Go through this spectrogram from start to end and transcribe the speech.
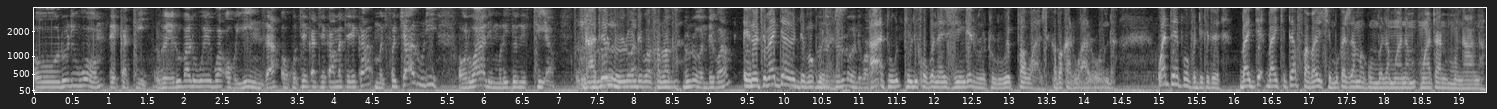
oluliwo ekati lwe luba luweebwa obuyinza okuteekateeka amateeka mu kifo kyaluli olwali mu regioni tia ngaate luno lulondebwa kabaka. Lulondebwa? Eno tebajjayo democracy. Ah, tulikoganizinge luno tuluwe powers. Kabaka lwalonda. What type of dictator? Bakitafu abayo kyemuka zamagombola mwatano munana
